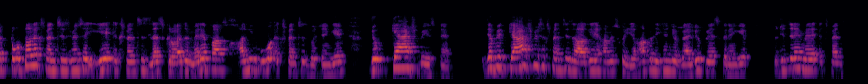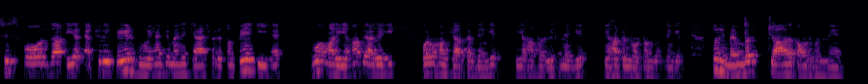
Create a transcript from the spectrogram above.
जब टोटल एक्सपेंसेस में से ये एक्सपेंसेस लेस करवाए तो मेरे पास खाली वो एक्सपेंसेस बचेंगे जो कैश बेस्ड हैं। जब ये कैश बेस्ड एक्सपेंसेस आ गए, हम इसको यहाँ पे लिखेंगे वैल्यू प्लेस करेंगे। तो जितने मेरे expenses for the year actually paid हुए हैं, जो मैंने कैश में रकम पे की है, वो हमारी यहाँ पे आ जाएगी और वो हम क्या कर देंगे? यहाँ पर लिख देंगे, यहाँ पर नोट डाउन कर देंगे। तो रिमेंबर चार अकाउंट बनने हैं।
